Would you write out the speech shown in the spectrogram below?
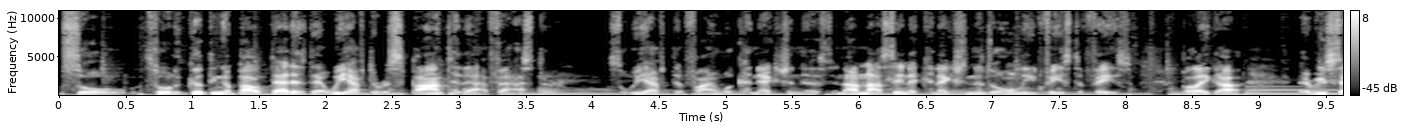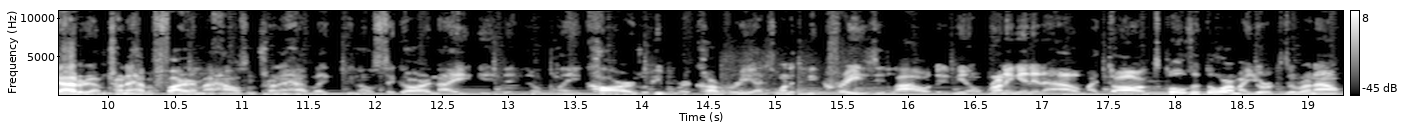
So, so the good thing about that is that we have to respond to that faster. So we have to find what connection is. And I'm not saying that connection is only face to face, but like I, every Saturday, I'm trying to have a fire in my house. I'm trying to have like you know cigar night, you know, playing cards with people in recovery. I just want it to be crazy loud, you know, running in and out. My dogs close the door, my Yorkies will run out.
